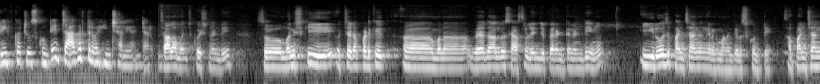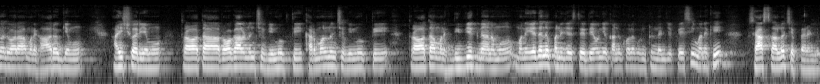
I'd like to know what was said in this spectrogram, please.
బ్రీఫ్గా చూసుకుంటే జాగ్రత్తలు వహించాలి అంటారు? చాలా మంచి క్వశ్చన్ అండి. సో మనిషికి వచ్చేటప్పటికి మన వేదాల్లో శాస్త్రాలు ఏం చెప్పారంటేనండి ఈరోజు పంచాంగం కనుక మనం తెలుసుకుంటే ఆ పంచాంగం ద్వారా మనకు ఆరోగ్యము ఐశ్వర్యము తర్వాత రోగాల నుంచి విముక్తి కర్మల నుంచి విముక్తి తర్వాత మనకి దివ్య జ్ఞానము మనం ఏదైనా పని చేస్తే దేవుని యొక్క అనుకూలంగా ఉంటుందని చెప్పేసి మనకి శాస్త్రాల్లో చెప్పారండి.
